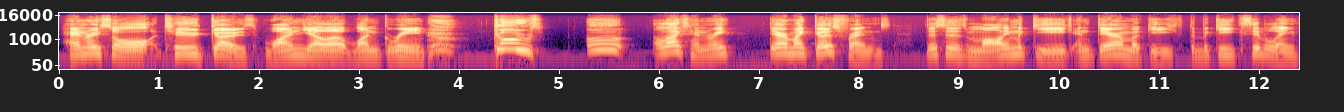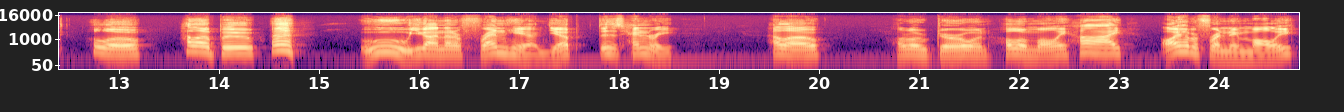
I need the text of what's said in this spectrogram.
Henry saw two ghosts, one yellow, one green. ghosts! Uh, Alex, Henry, they're my ghost friends. This is Molly McGeek and Darren McGeek, the McGeek siblings. Hello. Hello, Boo. Huh? Ooh, you got another friend here. Yep, this is Henry. Hello. Hello, Daryl, and hello, Molly. Hi. I have a friend named Molly.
